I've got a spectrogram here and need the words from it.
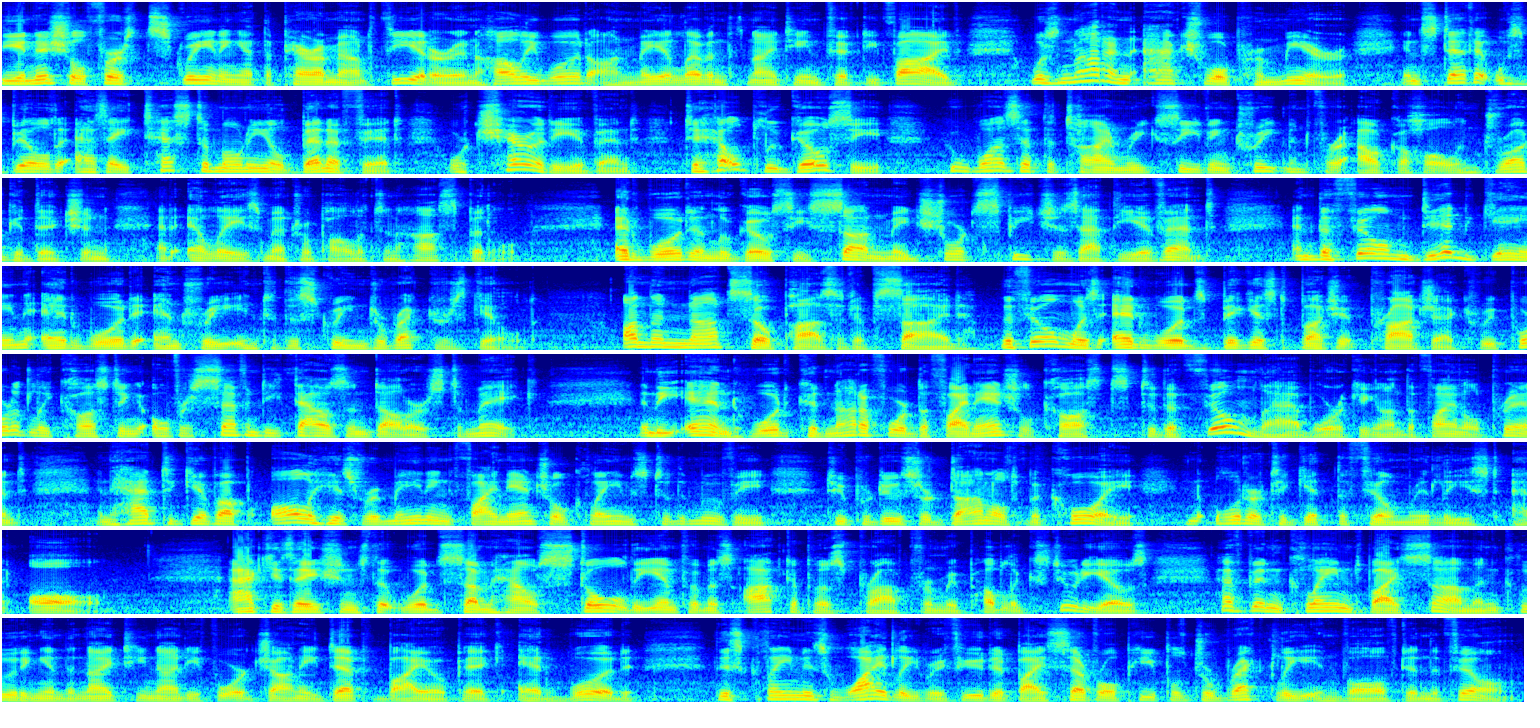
The initial first screening at the Paramount Theater in Hollywood on May 11, 1955, was not an actual premiere. Instead, it was billed as a testimonial benefit or charity event to help Lugosi, who was at the time receiving treatment for alcohol and drug addiction at LA's Metropolitan Hospital. Ed Wood and Lugosi's son made short speeches at the event, and the film did gain Ed Wood entry into the Screen Directors Guild. On the not so positive side, the film was Ed Wood's biggest budget project, reportedly costing over $70,000 to make. In the end, Wood could not afford the financial costs to the film lab working on the final print and had to give up all his remaining financial claims to the movie to producer Donald McCoy in order to get the film released at all. Accusations that Wood somehow stole the infamous octopus prop from Republic Studios have been claimed by some, including in the 1994 Johnny Depp biopic Ed Wood. This claim is widely refuted by several people directly involved in the film.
